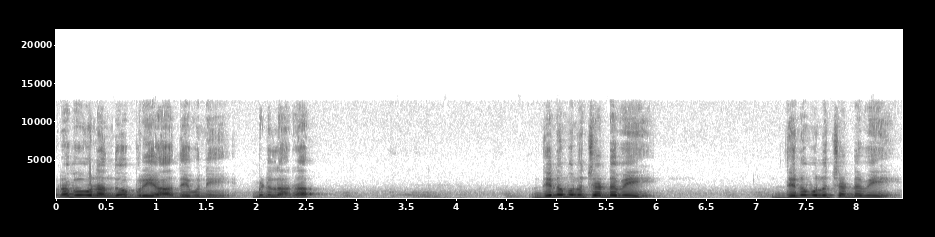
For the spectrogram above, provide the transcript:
ప్రభువునందు ప్రియ దేవుని బిడలారా దినములు చెడ్డవి దినములు చెడ్డవి.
